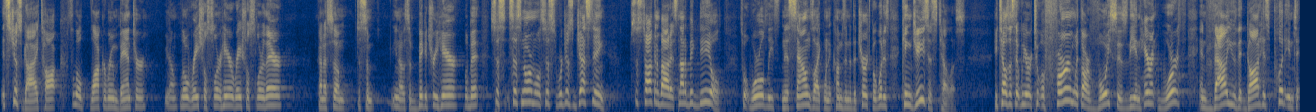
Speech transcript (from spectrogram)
It's just guy talk. It's a little locker room banter, you know, little racial slur here, racial slur there, kind of some, just some, you know, some bigotry here, a little bit. It's just, it's just normal. It's just, we're just jesting. It's just talking about it. It's not a big deal. It's what worldliness sounds like when it comes into the church. But what does King Jesus tell us? He tells us that we are to affirm with our voices the inherent worth and value that God has put into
